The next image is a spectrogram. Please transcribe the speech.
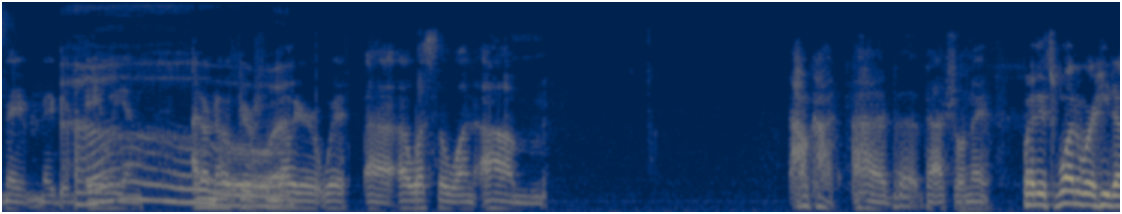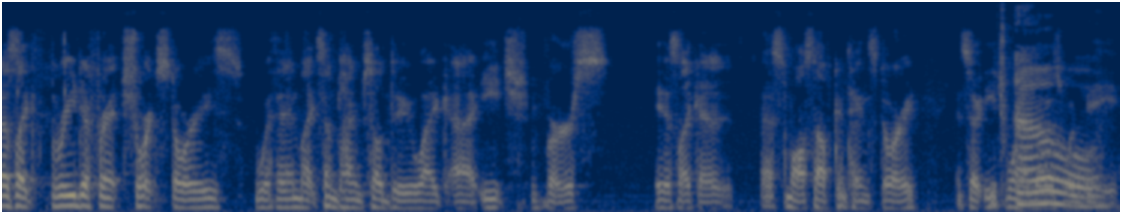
maybe maybe an alien. I don't know if you're Oh. familiar with uh, uh what's the one? Um, oh god, uh, the the actual name. But it's one where he does like three different short stories within. Like sometimes he'll do like uh, each verse is like a, a small self-contained story, and so each one of those Oh. would be.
